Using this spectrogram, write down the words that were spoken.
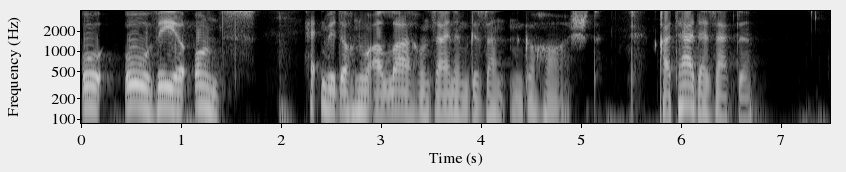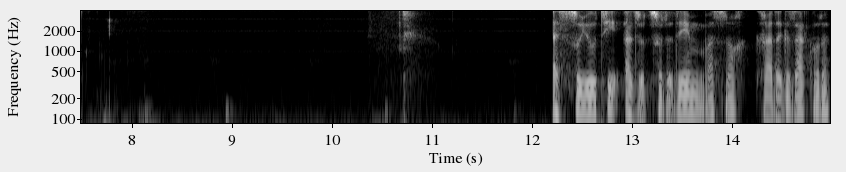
o, o wehe uns, hätten wir doch nur Allah und seinem Gesandten gehorcht. Qatada sagte, Es-Suyuti, also zu dem, was noch gerade gesagt wurde,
